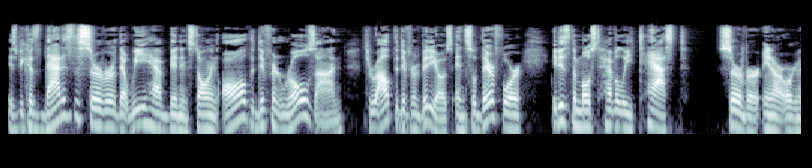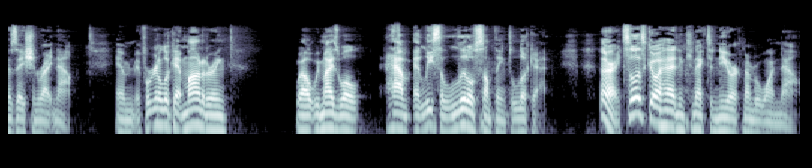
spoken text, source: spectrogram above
is because that is the server that we have been installing all the different roles on throughout the different videos, and so therefore it is the most heavily tasked server in our organization right now. And if we're going to look at monitoring, well, we might as well have at least a little something to look at. All right, so let's go ahead and connect to New York Member 1 now.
